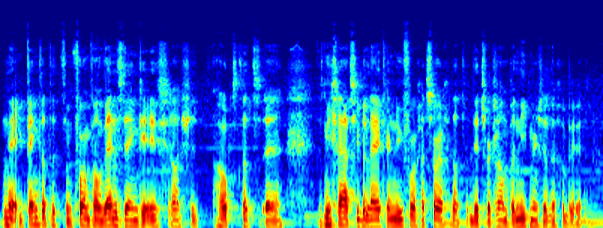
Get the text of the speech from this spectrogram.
Nee, ik denk dat het een vorm van wensdenken is als je hoopt dat uh, het migratiebeleid er nu voor gaat zorgen dat dit soort rampen niet meer zullen gebeuren.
